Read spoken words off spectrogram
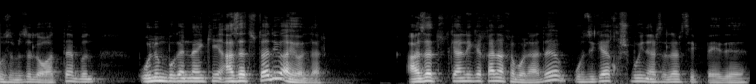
o'zimizni lug'atda bu o'lim bo'lgandan keyin aza tutadiyu ayollar. Aza tutganligi qanaqa bo'ladi? O'ziga xushbo'y narsalar sepmaydi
